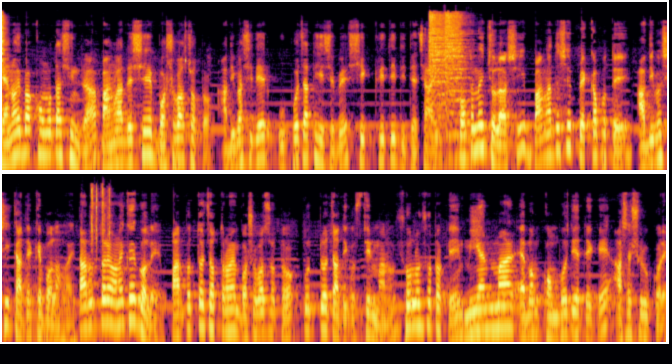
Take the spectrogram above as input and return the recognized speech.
কেনই বা ক্ষমতাসীনরা বাংলাদেশে বসবাসরত আদিবাসীদের উপজাতি হিসেবে স্বীকৃতি দিতে চায়? প্রথমে চলে আসি বাংলাদেশের প্রেক্ষাপটে আদিবাসী কাদেরকে বলা হয়। তার উত্তরে অনেকেই বলে, পার্বত্য চট্টগ্রামে বসবাসরত ক্ষুদ্র জাতিগোষ্ঠীর মানুষ ষোলো শতকে মিয়ানমার এবং কম্বোডিয়া থেকে আসা শুরু করে।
